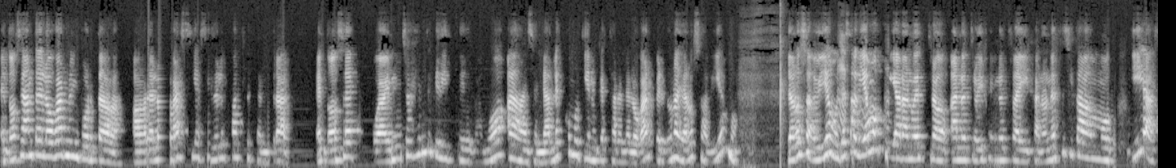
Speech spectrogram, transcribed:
Entonces antes el hogar no importaba, ahora el hogar sí ha sido el espacio central. Entonces, pues hay mucha gente que dice, vamos a enseñarles cómo tienen que estar en el hogar. Perdona, ya lo sabíamos. Ya lo sabíamos, ya sabíamos criar a nuestro, a nuestro hijo y nuestra hija. No necesitábamos guías,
